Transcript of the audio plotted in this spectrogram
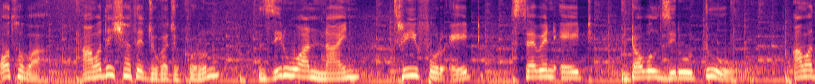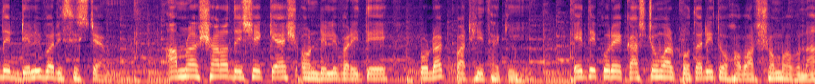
অথবা আমাদের সাথে যোগাযোগ করুন zero one nine three four eight seven eight double zero two. আমাদের ডেলিভারি সিস্টেম আমরা সারা দেশে ক্যাশ অন ডেলিভারিতে প্রোডাক্ট পাঠিয়ে থাকি। এতে করে কাস্টমার প্রতারিত হবার সম্ভাবনা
